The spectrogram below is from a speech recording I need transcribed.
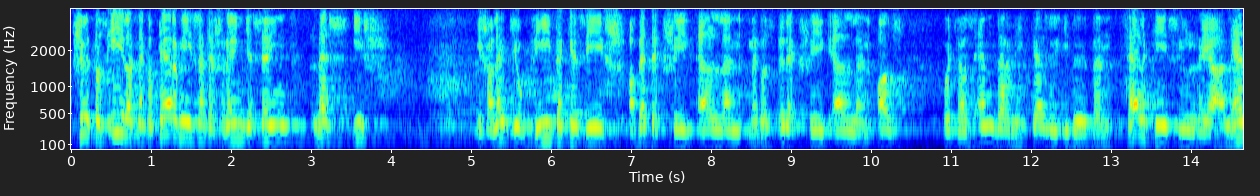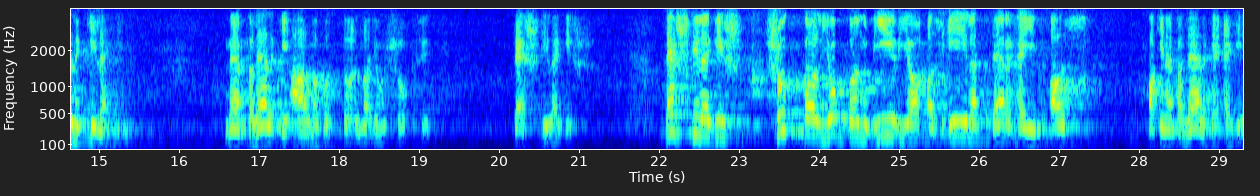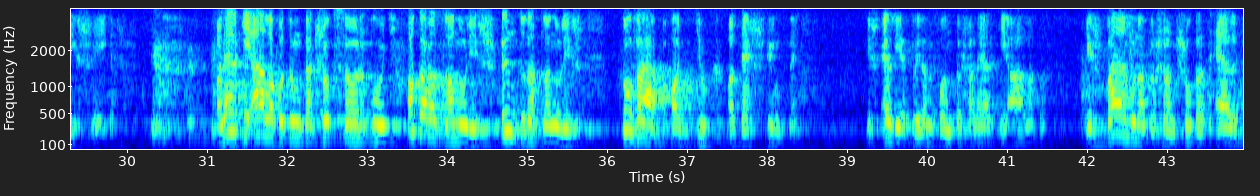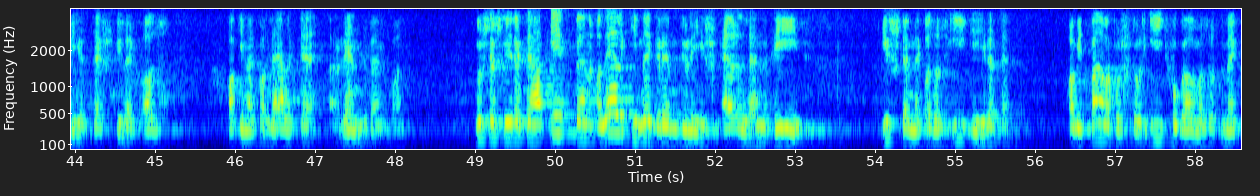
Sőt, az életnek a természetes rendje szerint lesz is. És a legjobb védekezés a betegség ellen, meg az öregség ellen az, hogyha az ember még kellő időben felkészül rá lelkileg, mert a lelki állapottól nagyon sok függ testileg is. Testileg is sokkal jobban bírja az élet terheit az, akinek a lelke egészséges. A lelki állapotunkat sokszor úgy akaratlanul is, öntudatlanul is tovább adjuk a testünknek. És ezért olyan fontos a lelki állapot. És bámulatosan sokat elbír testileg az, akinek a lelke rendben van. Most testvérek, tehát éppen a lelki megrendülés ellen véd Istennek az az ígérete, amit Pálapostól így fogalmazott meg,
